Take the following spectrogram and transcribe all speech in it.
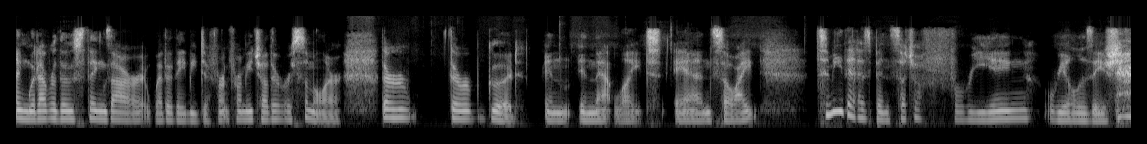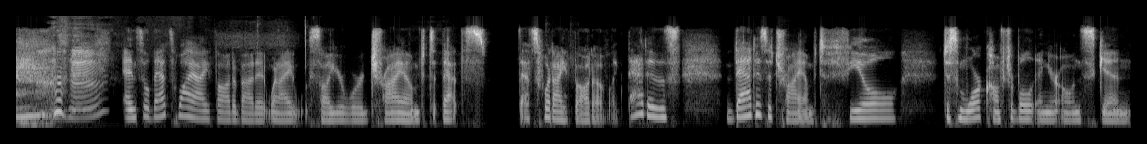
And whatever those things are, whether they be different from each other or similar, they're they're good in in that light. And so I to me that has been such a freeing realization. Mhm. and so that's why I thought about it when I saw your word triumphed. That's that's what I thought of. Like that is that is a triumph to feel just more comfortable in your own skin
